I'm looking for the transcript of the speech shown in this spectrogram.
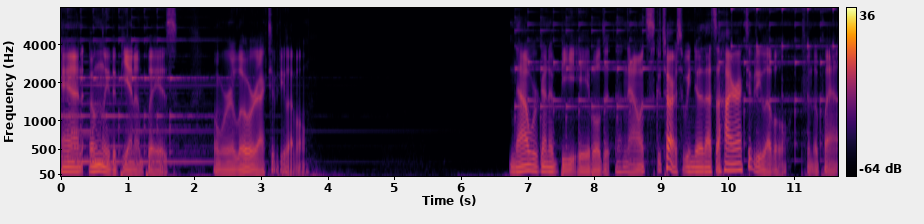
and only the piano plays when we're a lower activity level. Now we're going to be able to, now it's guitar, so we know that's a higher activity level from the plant.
